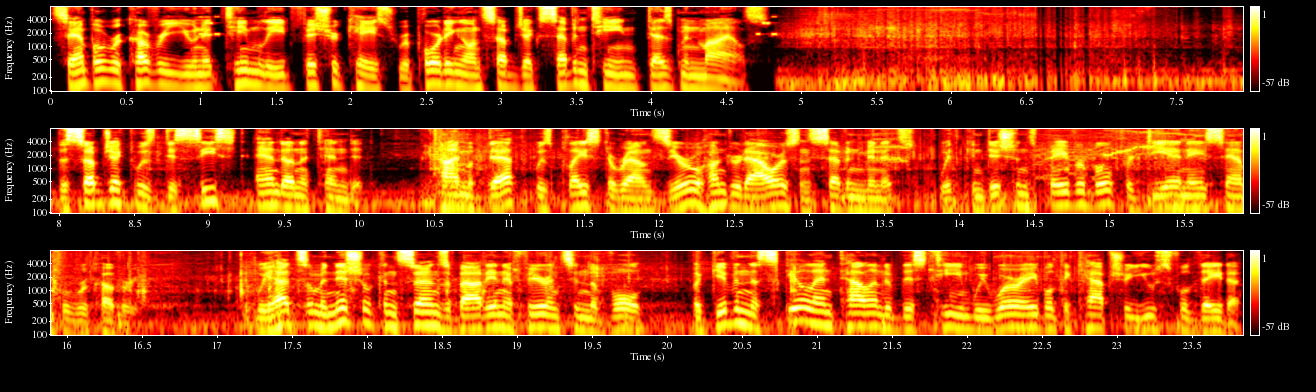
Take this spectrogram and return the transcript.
Sample Recovery Unit Team Lead Fisher Case reporting on Subject 17, Desmond Miles. The subject was deceased and unattended. Time of death was placed around 0 hours and 7 minutes, with conditions favorable for DNA sample recovery. We had some initial concerns about interference in the vault, but given the skill and talent of this team, we were able to capture useful data.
